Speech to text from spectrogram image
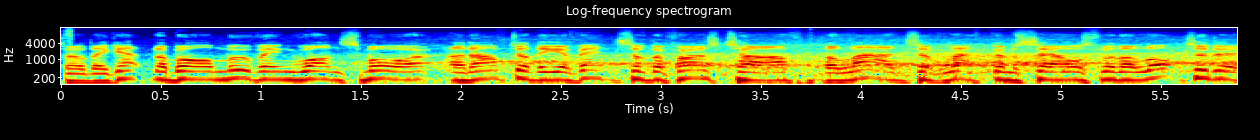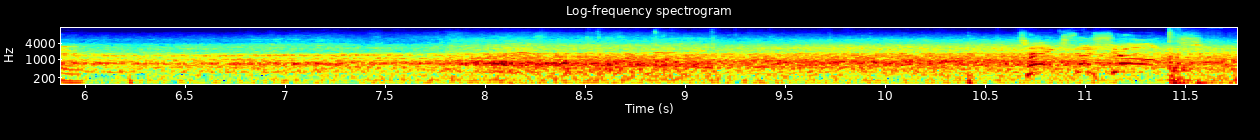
So they get the ball moving once more, and after the events of the first half, the lads have left themselves with a lot to do. Takes the shot!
